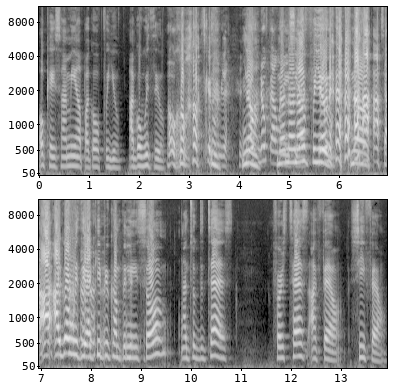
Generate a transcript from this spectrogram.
okay, sign me up. I go for you. I go with you. Oh, it's gonna be No, no, no no, no, for you. No, So I, I go with you. I keep you company. So I took the test. First test, I failed. She failed.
